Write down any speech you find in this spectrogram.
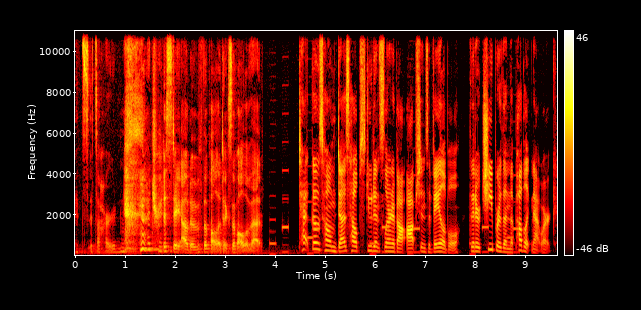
it's it's a hard. I try to stay out of the politics of all of that. Tech Goes Home does help students learn about options available that are cheaper than the public network,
